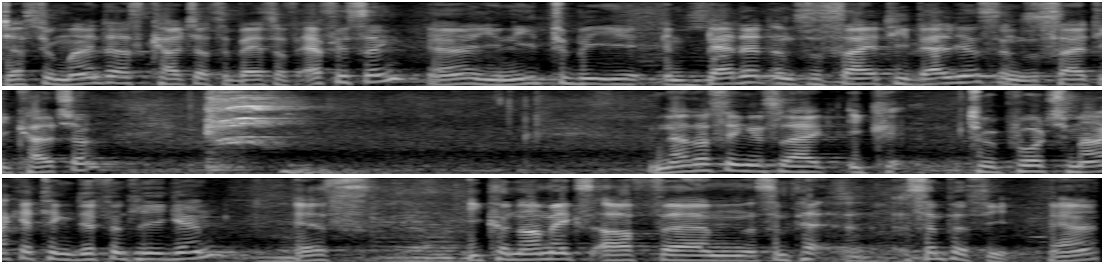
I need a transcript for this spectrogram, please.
Just remind us, culture is the base of everything. Yeah? You need to be embedded in society values and society culture. Another thing is like to approach marketing differently again is economics of um, sympathy. Yeah?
